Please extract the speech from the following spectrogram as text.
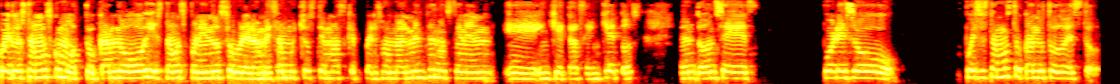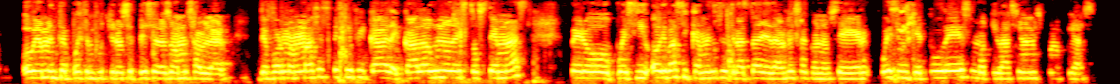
pues lo estamos como tocando hoy, estamos poniendo sobre la mesa muchos temas que personalmente nos tienen eh, inquietas e inquietos. Entonces, por eso pues estamos tocando todo esto. Obviamente, pues en futuros episodios vamos a hablar de forma más específica de cada uno de estos temas, pero pues sí, hoy básicamente se trata de darles a conocer pues inquietudes, motivaciones propias.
